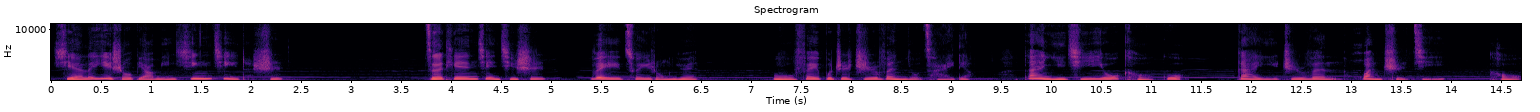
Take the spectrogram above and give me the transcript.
写了一首表明心迹的诗。则天见其诗，谓崔融曰：“吾非不知之问有才调，但以其有口过，盖以之问患齿疾，口。”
